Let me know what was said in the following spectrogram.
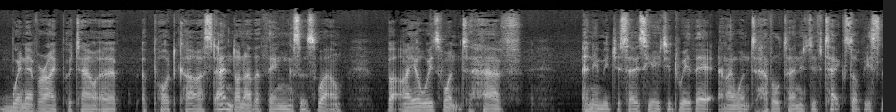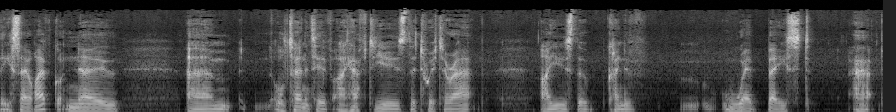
whenever I put out a, a podcast and on other things as well. But I always want to have an image associated with it, and I want to have alternative text, obviously. So I've got no um, alternative. I have to use the Twitter app. I use the kind of web-based app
